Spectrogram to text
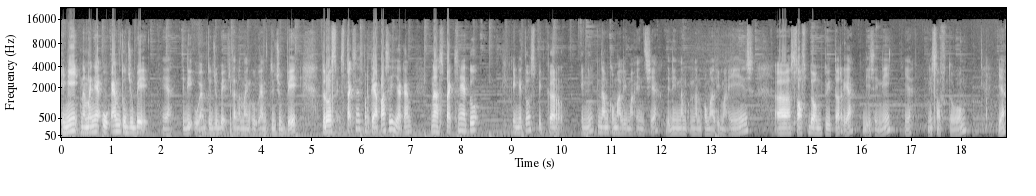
ini namanya UM7B ya. Jadi UM7B kita namain UM7B. Terus speknya seperti apa sih ya kan? Nah, speknya itu ini tuh speaker ini 6,5 inch ya. Jadi 6,5 inch uh, soft dome Twitter ya di sini ya. Ini soft dome ya.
